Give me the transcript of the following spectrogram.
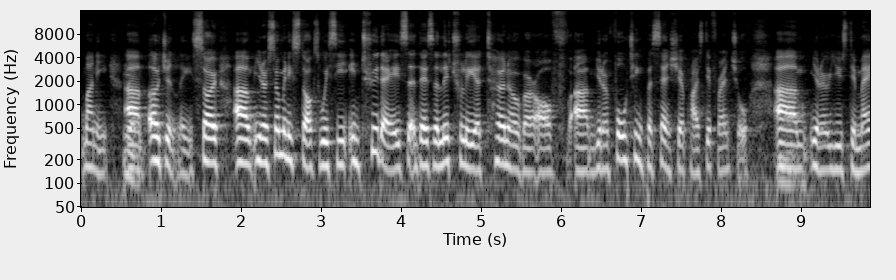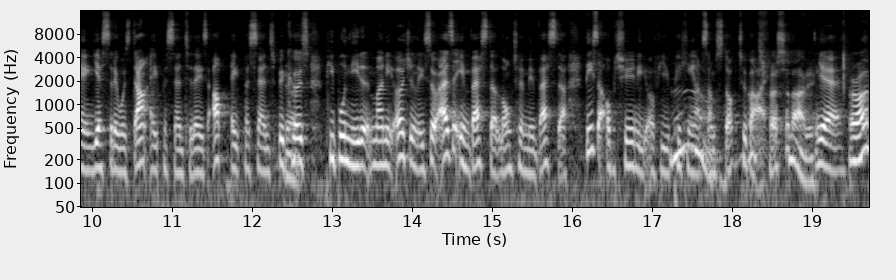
money yeah. um, urgently. So, um, you know, so many stocks we see in two days, there's a, literally a turnover of, um, you know, 14% share price differential um, you know, use Domain. Yesterday was down 8%, today is up 8% because yeah. people needed money urgently. So as an investor, long-term investor, these are opportunity of you picking up some stock to that's buy. fascinating. Yeah. All right.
